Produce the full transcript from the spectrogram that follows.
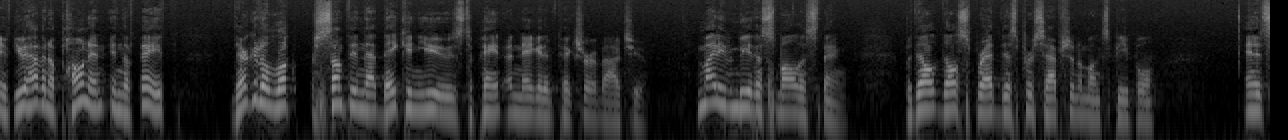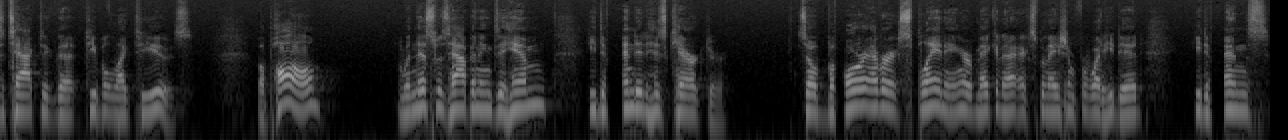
If you have an opponent in the faith they're going to look for something that they can use to paint a negative picture about you. It might even be the smallest thing, but they'll, they'll spread this perception amongst people, and it's a tactic that people like to use. But Paul, when this was happening to him, he defended his character. So before ever explaining or making an explanation for what he did, he defends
